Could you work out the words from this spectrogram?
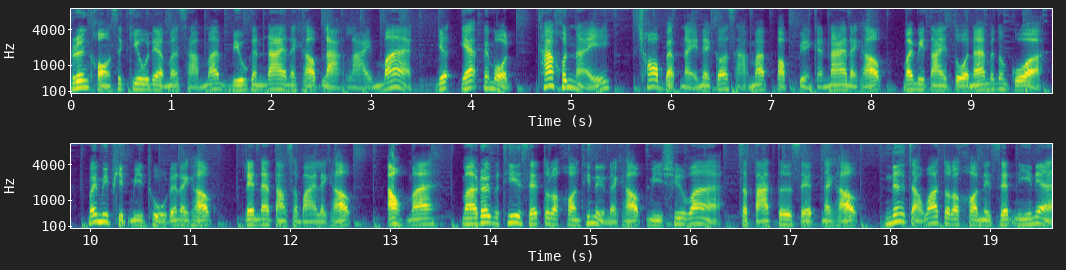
เรื่องของสกิลเนี่ยมันสามารถบิวกันได้นะครับ หลากหลายมาก เยอะแยะไปหมด ถ้าคนไหน ชอบแบบไหนเนี่ยก็สามารถปรับเปลี่ยนกันได้นะครับไม่มีตายตัวนะไม่ต้องกลัว ไม่มีผิดมีถูกด้วยนะครับ เล่นได้ตามสบายเลยครับ เอ้ามามาเริ่มกันที่เซตตัวละครที่1นงนะครับ มีชื่อว่า Starter Set นะครับ เนื่องจากว่าตัวละครในเซตนี้เนี่ย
